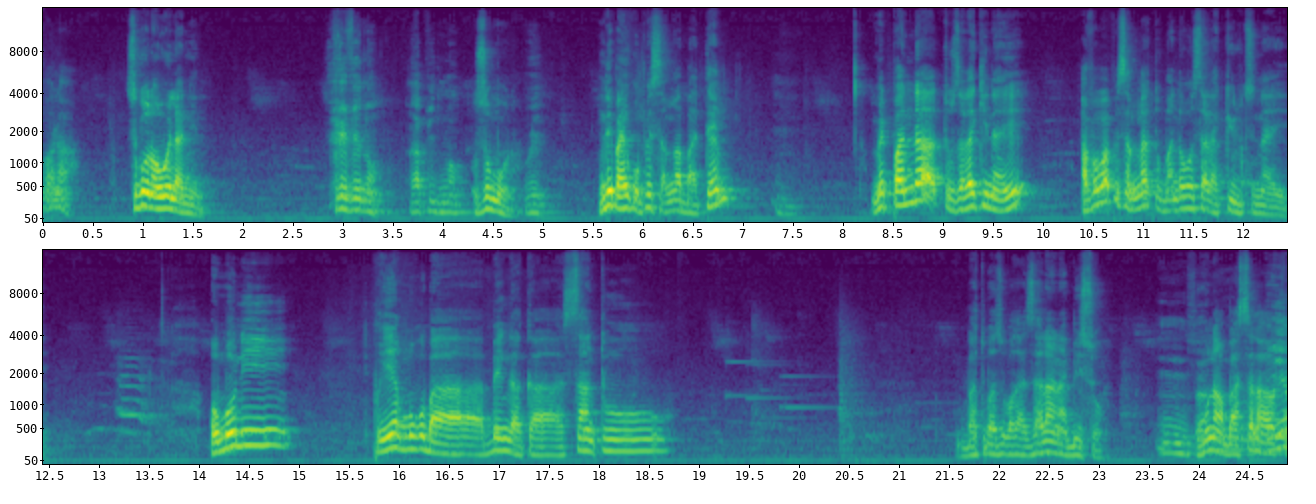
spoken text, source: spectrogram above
voilà sikoyo nawela nini revenons rapidement ozomona oui. nde baye kopesa nga bateme me panda tozalaki na ye avant bapesa ngai tobanda kosala culte na ye omoni prière moko babengaka santu bato bazobaka zala na biso hmm, omona basalaka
